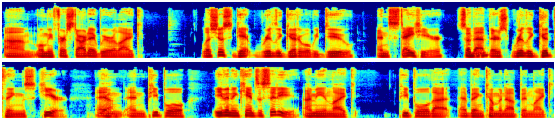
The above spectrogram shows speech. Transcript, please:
um, when we first started, we were like, let's just get really good at what we do and stay here so that there's really good things here. Yeah. And and people even in Kansas City, I mean like people that have been coming up and like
